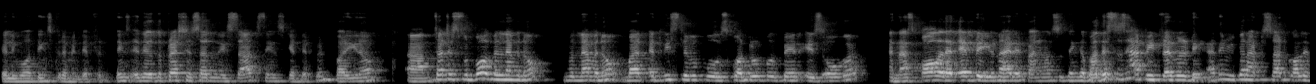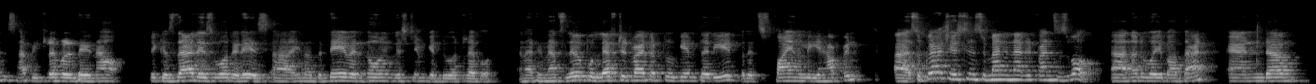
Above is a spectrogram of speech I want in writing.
tell you what, things could have been different. Things the pressure suddenly starts, things get different. But you know, um, such as football, we'll never know. We'll never know. But at least Liverpool's quadruple bid is over. And that's all that every United fan wants to think about. This is happy treble day. I think we're gonna have to start calling this happy treble day now because that is what it is. Uh, you know, the day when no English team can do a treble. And I think that's Liverpool left it right up to game 38, but it's finally happened. Uh, so congratulations to Man United fans as well. Uh, not to worry about that. And um,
